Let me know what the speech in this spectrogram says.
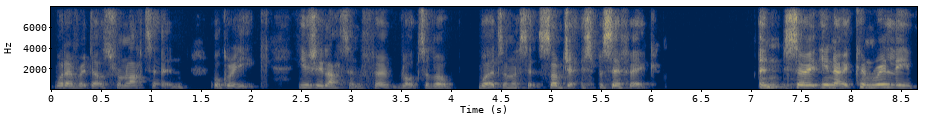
whatever it does from Latin or Greek, usually Latin for lots of words unless it's subject specific. And so it, you know it can really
